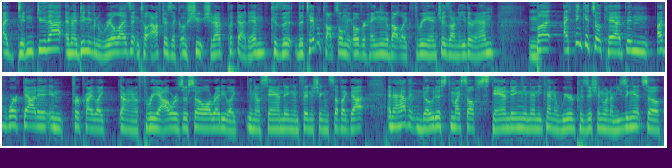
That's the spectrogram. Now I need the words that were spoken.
I didn't do that and i didn't even realize it until after. I was like oh shoot should i have put that in? Because the, the tabletop's only overhanging about like three inches on either end Mm. but i think it's okay. I've been i've worked at it in for probably like i don't know three hours or so already like you know sanding and finishing and stuff like that. And i haven't noticed myself standing in any kind of weird position when i'm using it. So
